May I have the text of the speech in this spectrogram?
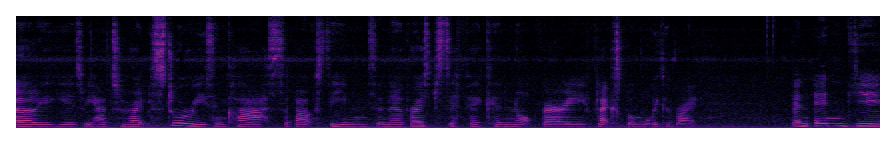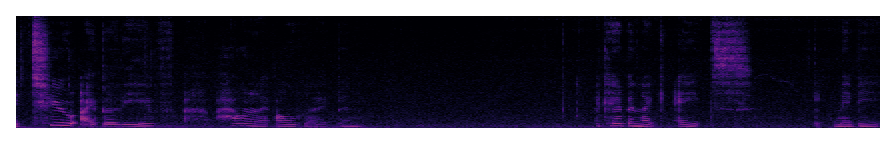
earlier years we had to write stories in class about themes and they're very specific and not very flexible in what we could write. Then in year two I believe, how old would I have been? I could have been like eight, maybe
